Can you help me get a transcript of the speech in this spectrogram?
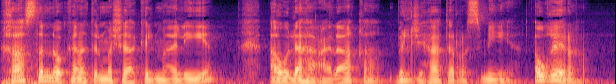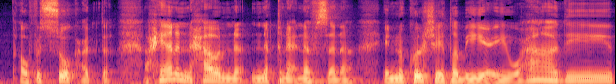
خاصة لو كانت المشاكل مالية أو لها علاقة بالجهات الرسمية أو غيرها أو في السوق حتى. أحيانا نحاول نقنع نفسنا إنه كل شيء طبيعي وعادي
